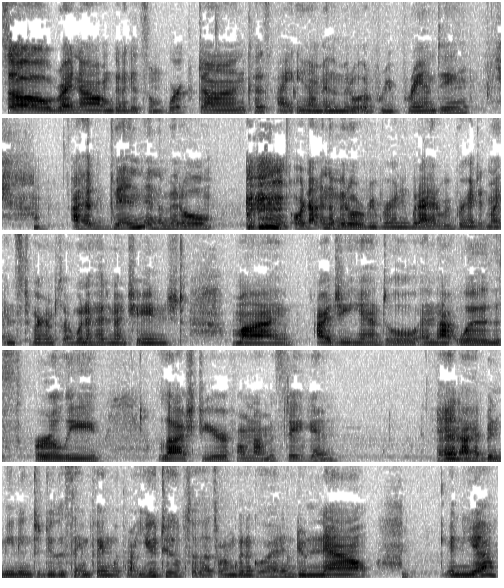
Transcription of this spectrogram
so right now I'm gonna get some work done because I am in the middle of rebranding. I had been in the middle or not in the middle of rebranding, but I had rebranded my Instagram. So I went ahead and I changed my IG handle and that was early last year if I'm not mistaken. And I had been meaning to do the same thing with my YouTube. So that's what I'm going to go ahead and do now. And yeah,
